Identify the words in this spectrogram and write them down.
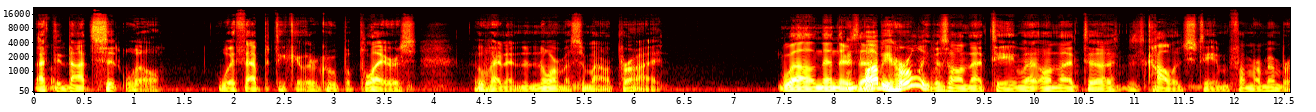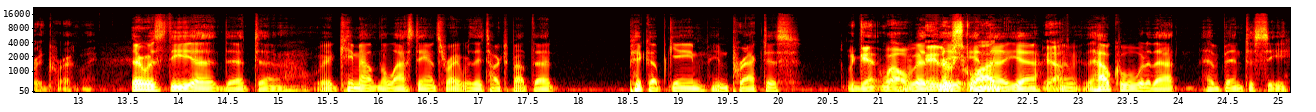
That did not sit well with that particular group of players who had an enormous amount of pride. Well, and then there's And that Bobby Hurley was on that team, uh, on that uh, college team, if I'm remembering correctly. There was the uh, that uh, it came out in the Last Dance, right, where they talked about that pickup game in practice. Again, well, with the- inter in squad. the- yeah, Yeah. I mean, how cool would that have been to see?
